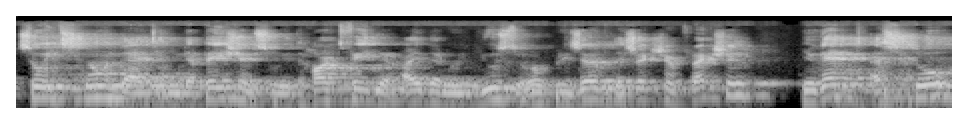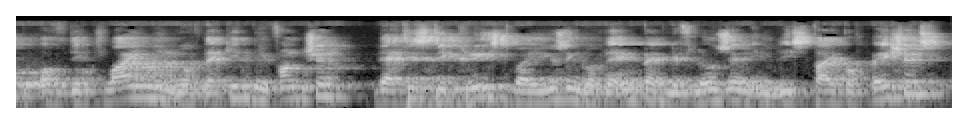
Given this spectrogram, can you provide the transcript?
So it's known that in the patients with heart failure, either reduced or preserved ejection fraction, you get a slope of declining of the kidney function that is decreased by using of the empagliflozin in these type of patients,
